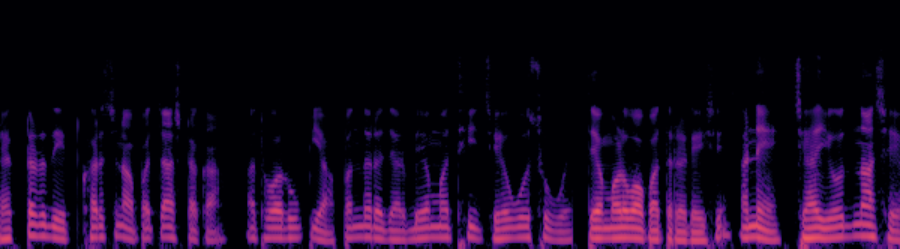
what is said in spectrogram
હેક્ટર દીઠ ખર્ચના પચાસ ટકા અથવા રૂપિયા પંદર હજાર બેમાંથી જે ઓછું હોય તે મળવાપાત્ર રહેશે. અને જ્યાં યોજના છે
